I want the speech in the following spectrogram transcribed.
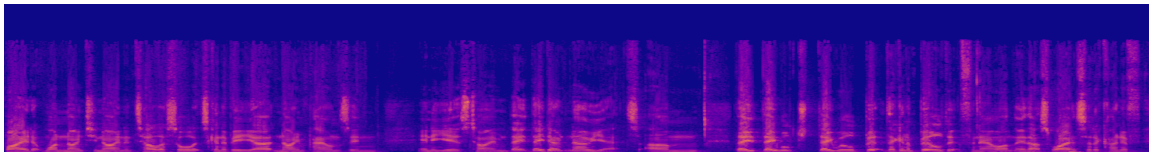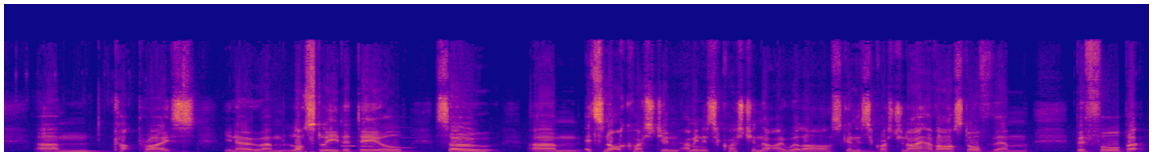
buy it at 199 and tell us all it's going to be uh, nine pounds in in a year's time. They they don't know yet. Um, they they will they will they're going to build it for now, aren't they? That's why it's at a kind of um, cut price, you know, um, lost leader deal. So. Um, it's not a question. I mean, it's a question that I will ask, and it's a question I have asked of them before. But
